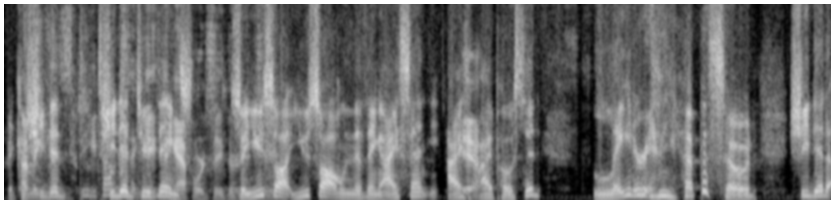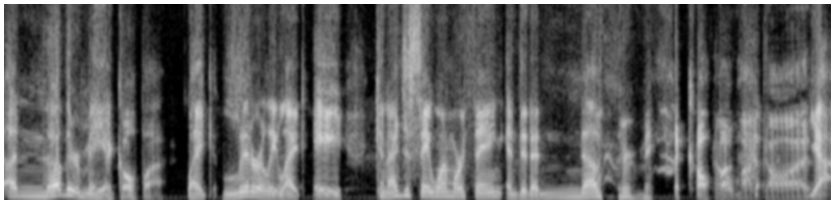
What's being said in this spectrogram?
because I mean, she did she did two things. So you saw you saw only the thing I sent I Yeah. I posted. Later in the episode, she did another mea culpa. Like literally like a can I just say one more thing and did another mea culpa. Oh my god. Yeah.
